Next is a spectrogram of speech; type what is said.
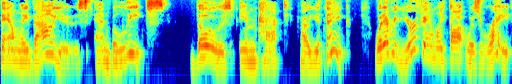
Family values and beliefs. Those impact how you think. Whatever your family thought was right,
